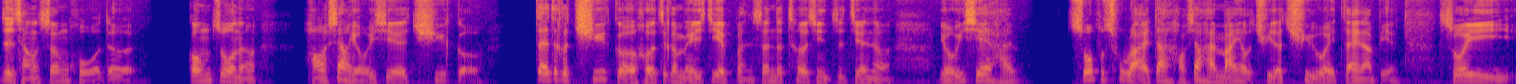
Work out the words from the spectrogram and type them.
日常生活的工作呢，好像有一些区隔。在这个区隔和这个媒介本身的特性之间呢，有一些还说不出来，但好像还蛮有趣的趣味在那边。所以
